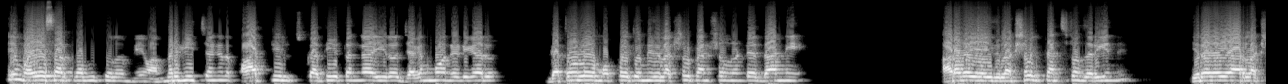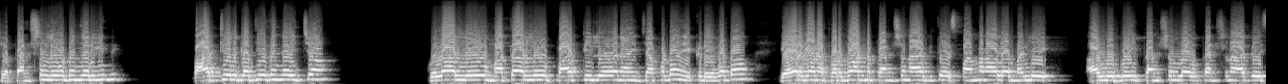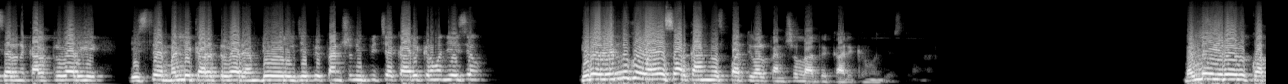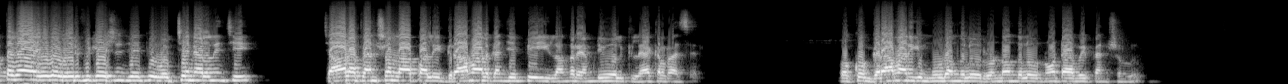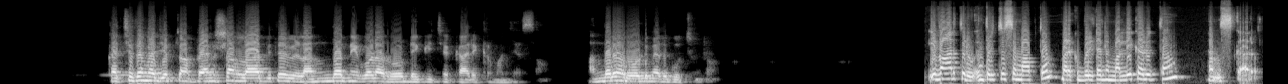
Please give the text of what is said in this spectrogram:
ఏం వైఎస్ఆర్ ప్రభుత్వంలో మేము అందరికీ ఇచ్చాం కదా? పార్టీలకు అతీతంగా ఈరోజు జగన్మోహన్ రెడ్డి గారు గతంలో ముప్పై తొమ్మిది లక్షల పెన్షన్లు ఉంటే దాన్ని అరవై ఐదు లక్షలకు పెంచడం జరిగింది. ఇరవై ఆరు లక్షల పెన్షన్లు ఇవ్వడం జరిగింది. పార్టీలకు అతీతంగా ఇచ్చాం. కులాలు లేవు మతాలు లేవు పార్టీలు లేవు అని ఆయన చెప్పడం ఇక్కడ ఇవ్వటం. ఎవరికైనా పొరపాటున పెన్షన్ ఆపితే స్పందనలో మళ్ళీ వాళ్ళు పోయి పెన్షన్లో పెన్షన్ ఆపేశారని కలెక్టర్ గారికి ఇస్తే మళ్ళీ కలెక్టర్ గారు ఎండిఓలకు చెప్పి పెన్షన్ ఇప్పించే కార్యక్రమం చేశాం. ఈరోజు ఎందుకు వైఎస్ఆర్ కాంగ్రెస్ పార్టీ వాళ్ళు పెన్షన్లు ఆపే కార్యక్రమం చేస్తున్నారు మళ్ళీ ఈరోజు కొత్తగా ఏదో వెరిఫికేషన్ చెప్పి వచ్చే నెల నుంచి చాలా పెన్షన్లు ఆపాలి గ్రామాలకు అని చెప్పి వీళ్ళందరూ ఎండిఓలకి లేఖలు రాశారు. ఒక్కొక్క గ్రామానికి మూడు వందలు రెండు వందలు నూట యాభై పెన్షన్లు. ఖచ్చితంగా చెప్తాం పెన్షన్లు ఆపితే వీళ్ళందరినీ కూడా రోడ్డు ఎక్కించే కార్యక్రమం చేస్తాం. అందరం రోడ్డు మీద కూర్చుంటాం. ఈ వార్తలు ఇంతటితో సమాప్తం. మరొక బులెటిన్ మళ్ళీ కలుద్దాం. నమస్కారం.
